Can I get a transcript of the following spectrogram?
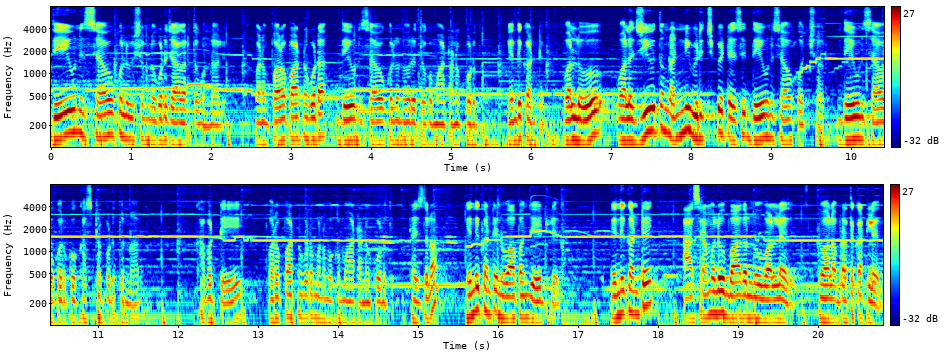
దేవుని సేవకుల విషయంలో కూడా జాగ్రత్తగా ఉండాలి. మనం పొరపాటును కూడా దేవుని సేవకులు నోరెత్తి ఒక మాట అనకూడదు. ఎందుకంటే వాళ్ళు వాళ్ళ జీవితంలో అన్నీ విడిచిపెట్టేసి దేవుని సేవకు వచ్చారు. దేవుని సేవ కొరకు కష్టపడుతున్నారు. కాబట్టి పొరపాటును కూడా మనం ఒక మాట అనకూడదు. ప్రజలో ఎందుకంటే నువ్వు ఆ పని చేయట్లేదు. ఎందుకంటే ఆ శ్రమలు బాధలు నువ్వు వల్లలేదు నువ్వు అలా బ్రతకట్లేదు.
